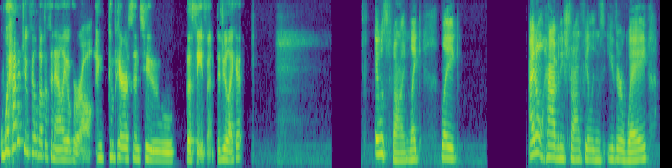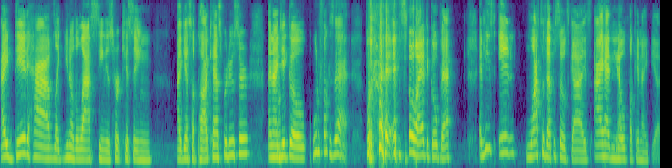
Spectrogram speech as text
well, how did you feel about the finale overall in comparison to the season? Did you like it? It was fine. Like like. I don't have any strong feelings either way. I did have like you know the last scene is her kissing, I guess a podcast producer, and I did go, who the fuck is that? But and so I had to go back, and he's in lots of episodes, guys. I had no fucking idea,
